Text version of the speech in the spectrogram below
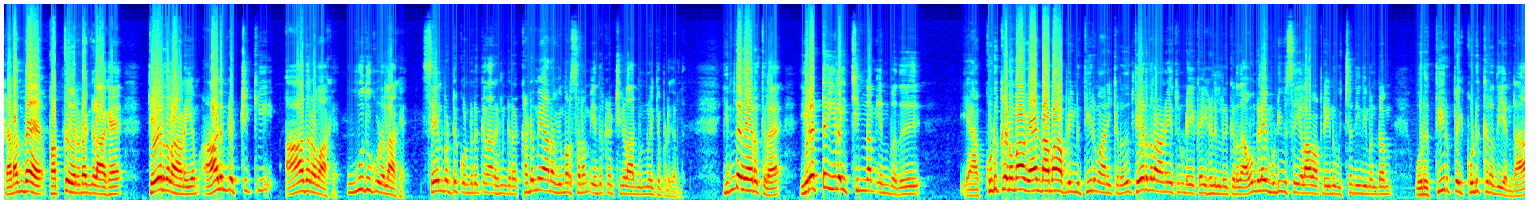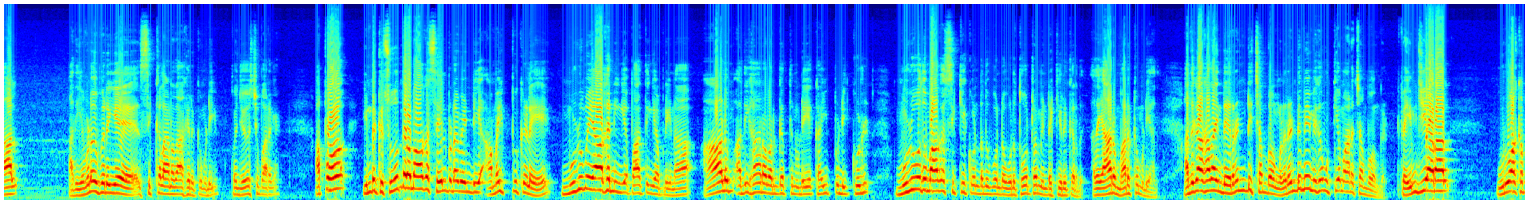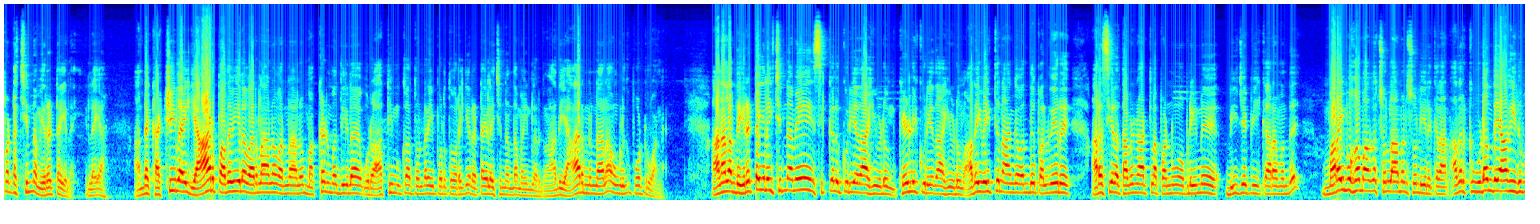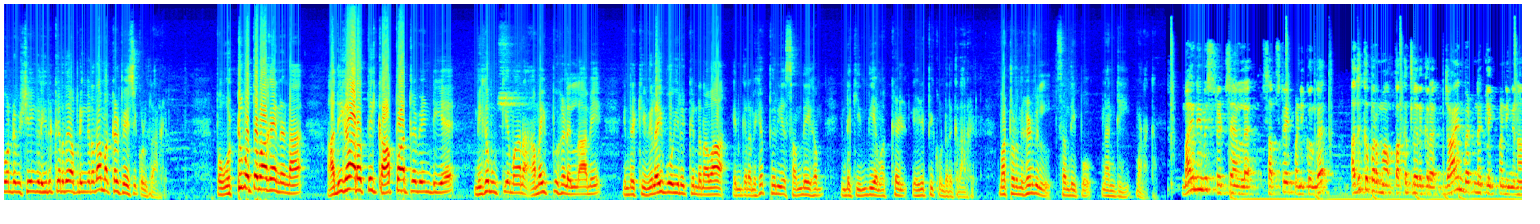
கடந்த பத்து வருடங்களாக தேர்தல் ஆணையம் ஆளுங்கட்சிக்கு ஆதரவாக ஊதுகுழலாக செயல்பட்டு கொண்டிருக்கிறார்கள் என்கிற கடுமையான விமர்சனம் எதிர்க்கட்சிகளால் முன்வைக்கப்படுகிறது. இந்த நேரத்தில் இரட்டை இலை சின்னம் என்பது யா- கொடுக்கணுமா வேண்டாமா அப்படின்னு தீர்மானிக்கிறது தேர்தல் ஆணையத்தினுடைய கைகளில் இருக்கிறது அவங்களே முடிவு செய்யலாம் அப்படின்னு உச்சநீதிமன்றம் ஒரு தீர்ப்பை கொடுக்கிறது என்றால் அது எவ்வளவு பெரிய சிக்கலானதாக இருக்க முடியும்? கொஞ்சம் யோசிச்சு பாருங்கள் அப்போது இன்றைக்கு சுதந்திரமாக செயல்பட வேண்டிய அமைப்புகளே முழுமையாக நீங்கள் பார்த்தீங்க அப்படின்னா ஆளும் அதிகார வர்க்கத்தினுடைய கைப்பிடிக்குள் முழுவதுமாக சிக்கி கொண்டது போன்ற ஒரு தோற்றம் இன்றைக்கு இருக்கிறது. அதை யாரும் மறக்க முடியாது. அதுக்காக தான் இந்த ரெண்டு சம்பவங்கள் ரெண்டுமே மிக முக்கியமான சம்பவங்கள். இப்போ எம்ஜிஆரால் உருவாக்கப்பட்ட சின்னம் இரட்டை இலை இல்லையா? அந்த கட்சியில் யார் பதவியில் வரலான்னு வரலாலும் மக்கள் மத்தியில் ஒரு அதிமுக தொண்டரை பொறுத்த வரைக்கும் இரட்டை இலை சின்னம் தான் மைண்டில் இருக்கும். அது யார் நின்னாலும் அவங்களுக்கு போட்டுருவாங்க. ஆனால் அந்த இரட்டை இலை சின்னமே சிக்கலுக்குரியதாகிவிடும் கேள்விக்குரியதாகிவிடும். அதை வைத்து நாங்கள் வந்து பல்வேறு அரசியலை தமிழ்நாட்டில் பண்ணுவோம் அப்படின்னு பிஜேபிக்காரன் வந்து மறைமுகமாக சொல்லாமல் சொல்லியிருக்கிறான். அதற்கு உடந்தையாக இது போன்ற விஷயங்கள் இருக்கிறது அப்படிங்கிறதா மக்கள் பேசிக்கொள்கிறார்கள். இப்போ ஒட்டுமொத்தமாக என்னென்னா அதிகாரத்தை காப்பாற்ற வேண்டிய மிக முக்கியமான அமைப்புகள் எல்லாமே இன்றைக்கு விலை போயிருக்கின்றனவா என்கிற மிகப்பெரிய சந்தேகம் இன்றைக்கு இந்திய மக்கள் எழுப்பி கொண்டிருக்கிறார்கள். மற்றொரு நிகழ்வில் சந்திப்போம். நன்றி வணக்கம். மை நேம் இஸ் ரெட் சேனலை சப்ஸ்கிரைப் பண்ணிக்கோங்க. அதுக்கப்புறமா பக்கத்தில் இருக்கிற ஜாயின் பட்டனை கிளிக் பண்ணீங்கன்னா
